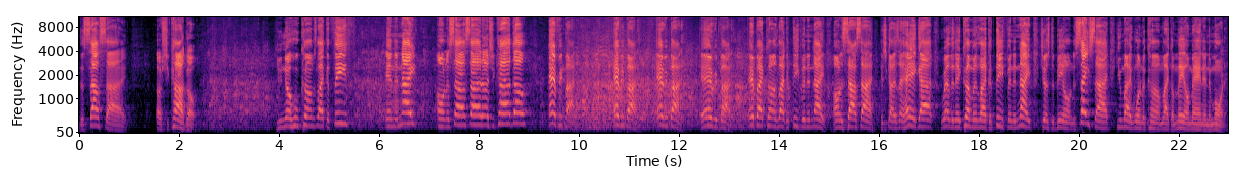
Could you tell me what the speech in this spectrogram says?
the south side of Chicago. You know who comes like a thief in the night on the south side of Chicago? Everybody. Everybody. Everybody. Everybody. Everybody comes like a thief in the night on the south side. And Chicago say, hey, God, rather than coming like a thief in the night just to be on the safe side, you might want to come like a mailman in the morning.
